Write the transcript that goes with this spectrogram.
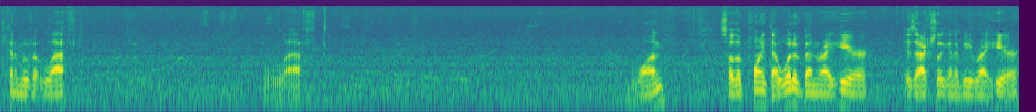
It's going to move it left one. So the point that would have been right here is actually going to be right here.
